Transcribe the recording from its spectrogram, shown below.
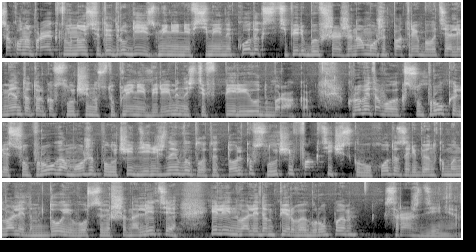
Законопроект вносит и другие изменения в Семейный кодекс. Теперь бывшая жена может потребовать алимента только в случае наступления беременности в период брака. Кроме того, экс-супруг или супруга может получить денежные выплаты только в случае фактического ухода за ребенком-инвалидом до его совершеннолетия или инвалидом первой группы с рождения.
